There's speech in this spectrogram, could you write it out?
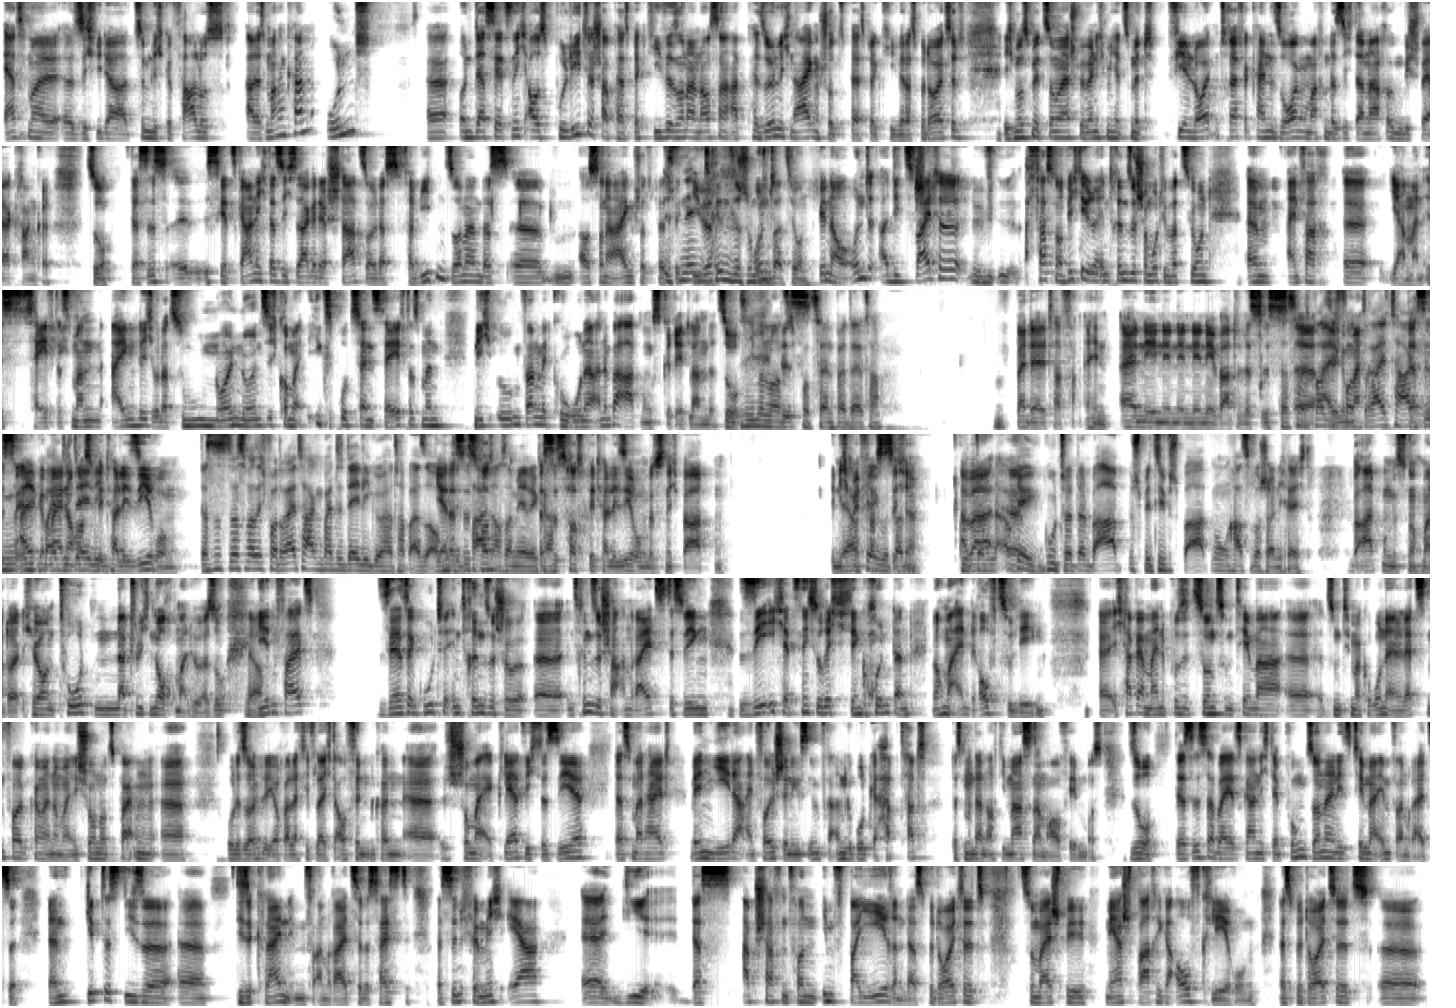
erstmal äh, sich wieder ziemlich gefahrlos alles machen kann und und das jetzt nicht aus politischer Perspektive, sondern aus einer Art persönlichen Eigenschutzperspektive. Das bedeutet, ich muss mir zum Beispiel, wenn ich mich jetzt mit vielen Leuten treffe, keine Sorgen machen, dass ich danach irgendwie schwer erkranke. So, das ist, äh, ist jetzt gar nicht, dass ich sage, der Staat soll das verbieten, sondern das äh, aus so einer Ist eine Eigenschutzperspektive. intrinsische Und- Motivation. Genau. Und äh, die zweite, fast noch wichtigere intrinsische Motivation, ähm, einfach, äh, ja, man ist safe, dass man eigentlich oder zu 99,x Prozent safe, dass man nicht irgendwann mit Corona an einem Beatmungsgerät landet. So, 97 Prozent bei Delta. bei Delta hin. Äh, nee, nee, nee, nee, nee, warte, das ist, Das, äh, ich vor allgemein. drei Tagen Das ist allgemeine. Hospitalisierung. Das ist das, was ich vor drei Tagen bei The Daily gehört habe, also auch Ja, mit das ist, Zahlen aus Amerika. das ist Hospitalisierung, das ist nicht Beatmen. Bin ich Ja, mir okay, fast gut, sicher. Gut, Aber dann, äh, okay, gut, dann beat spezifisch Beatmung hast du wahrscheinlich recht. Beatmung ist noch mal deutlich höher und Toten natürlich noch mal höher. So Ja. jedenfalls sehr sehr gute intrinsische äh, intrinsischer Anreiz. Deswegen sehe ich jetzt nicht so richtig den Grund, dann noch mal einen draufzulegen. Äh, ich habe ja meine Position zum Thema äh, zum Thema Corona in der letzten Folge können wir noch mal in die Shownotes packen äh, oder solltet ihr auch relativ leicht auffinden können. Äh, schon mal erklärt, wie ich das sehe, dass man halt, wenn jeder ein vollständiges Impfangebot gehabt hat, dass man dann auch die Maßnahmen aufheben muss. So, das ist aber jetzt gar nicht der Punkt, sondern dieses Thema Impfanreize. Dann gibt es diese, äh, diese kleinen Impfanreize. Das heißt, das sind für mich eher äh, die, das Abschaffen von Impfbarrieren. Das bedeutet zum Beispiel mehrsprachige Aufklärung. Das bedeutet äh,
